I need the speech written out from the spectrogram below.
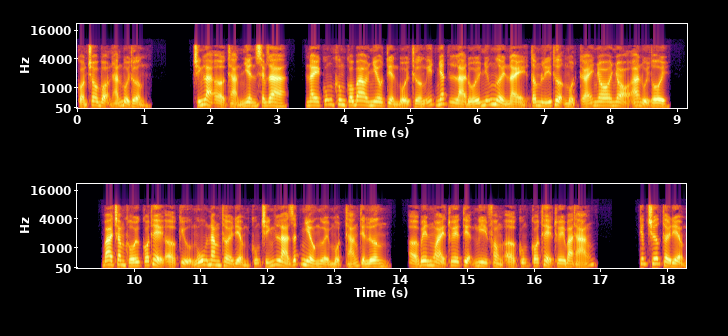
còn cho bọn hắn bồi thường. Chính là ở thản nhiên xem ra, này cũng không có bao nhiêu tiền bồi thường ít nhất là đối những người này tâm lý thượng một cái nho nhỏ an ủi thôi. 300 khối có thể ở cửu ngũ năm thời điểm cũng chính là rất nhiều người một tháng tiền lương, ở bên ngoài thuê tiện nghi phòng ở cũng có thể thuê 3 tháng. Kiếp trước thời điểm,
